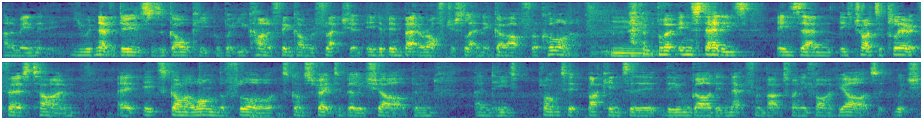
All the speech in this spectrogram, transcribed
And I mean, you would never do this as a goalkeeper, but you kind of think on reflection, he'd have been better off just letting it go out for a corner. Mm. but instead, he's he's um, he's tried to clear it first time. Uh, it's gone along the floor. It's gone straight to Billy Sharp, and and he's plonked it back into the, the unguarded net from about 25 yards. Which,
